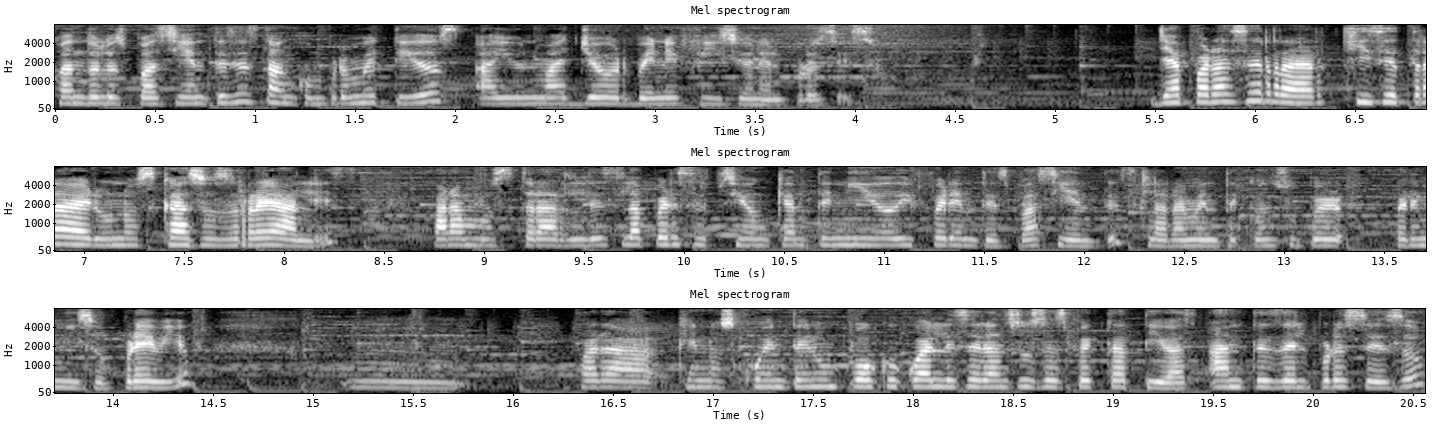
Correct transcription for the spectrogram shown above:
cuando los pacientes están comprometidos hay un mayor beneficio en el proceso. Ya para cerrar, quise traer unos casos reales para mostrarles la percepción que han tenido diferentes pacientes, claramente con su permiso previo, mm, para que nos cuenten un poco cuáles eran sus expectativas antes del proceso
